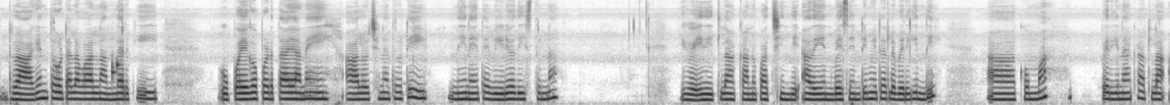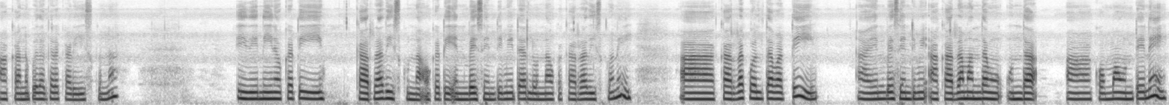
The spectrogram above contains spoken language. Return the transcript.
డ్రాగన్ తోటల వాళ్ళందరికీ ఉపయోగపడతాయనే ఆలోచనతోటి నేనైతే వీడియో తీస్తున్నా. ఇగో ఇది ఇట్లా కనుపచ్చింది. అది ఎనభై సెంటీమీటర్లు పెరిగింది. ఆ కొమ్మ పెరిగినాక అట్లా ఆ కనుపు దగ్గర కడిగేసుకున్నా. ఇది నేను ఒకటి కర్ర తీసుకున్నా. ఒకటి ఎనభై సెంటీమీటర్లు ఉన్న ఒక కర్ర తీసుకొని ఆ కర్ర కొలత బట్టి ఎనభై సెంటీమీ ఆ కర్ర మందం ఉందా? ఆ కొమ్మ ఉంటేనే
